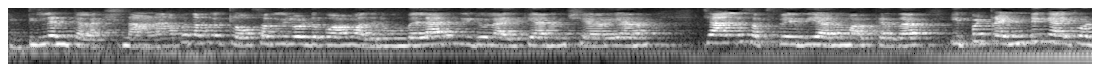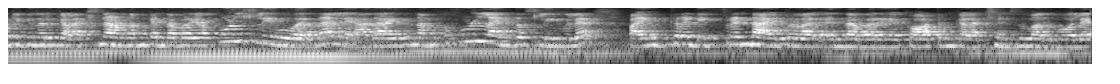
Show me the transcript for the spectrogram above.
കിഡിലൻ കളക്ഷൻ ആണ്. അപ്പൊ നമുക്ക് ക്ലോസ് അപ്പിലോട്ട് പോകാം അതിനു മുമ്പ് എല്ലാവരും വീഡിയോ ലൈക്ക് ചെയ്യാനും ഷെയർ ചെയ്യാനും ചാനൽ സബ്സ്ക്രൈബ് ചെയ്യാനും മറക്കരുത്. ഇപ്പൊ ട്രെൻഡിങ് ആയിക്കൊണ്ടിരിക്കുന്ന ഒരു കളക്ഷൻ ആണ്. നമുക്ക് എന്താ പറയാ ഫുൾ സ്ലീവ് വരുന്നത് അല്ലേ? അതായത് നമുക്ക് ഫുൾ ലെങ്ത് സ്ലീവിൽ ഭയങ്കര ഡിഫറെന്റ് ആയിട്ടുള്ള എന്താ പറയാ കോട്ടൺ കളക്ഷൻസും അതുപോലെ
